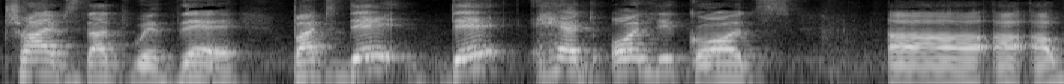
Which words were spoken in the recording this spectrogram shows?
tribes that were there. But they they had only god's uh,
